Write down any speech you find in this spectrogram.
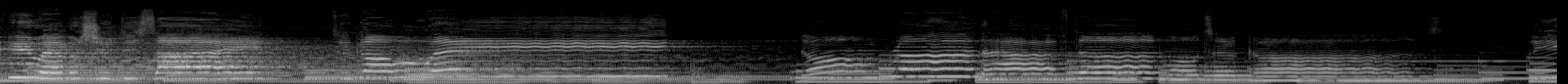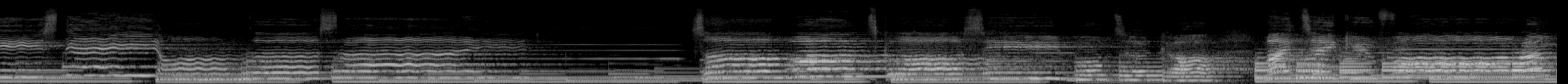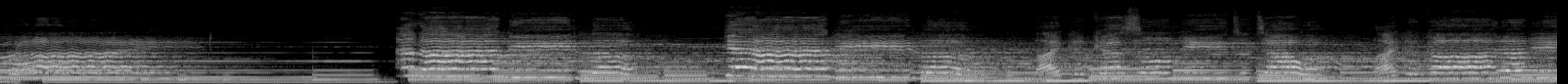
You ever should decide Like a castle needs a tower, like a garden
